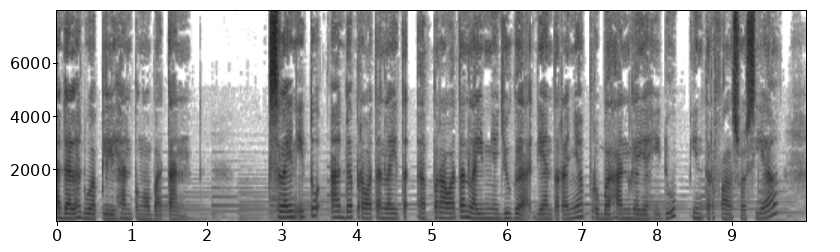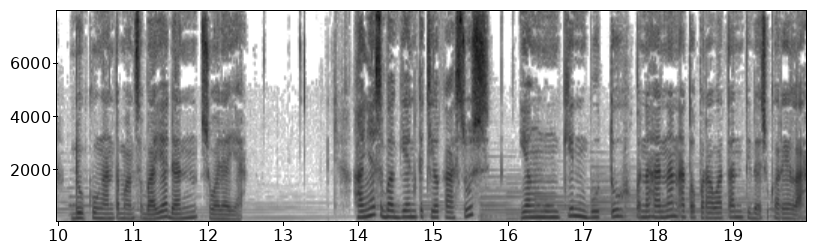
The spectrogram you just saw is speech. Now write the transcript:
adalah dua pilihan pengobatan. Selain itu ada perawatan lain eh, perawatan lainnya juga, di antaranya perubahan gaya hidup, interval sosial, dukungan teman sebaya dan swadaya. Hanya sebagian kecil kasus yang mungkin butuh penahanan atau perawatan tidak sukarela.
